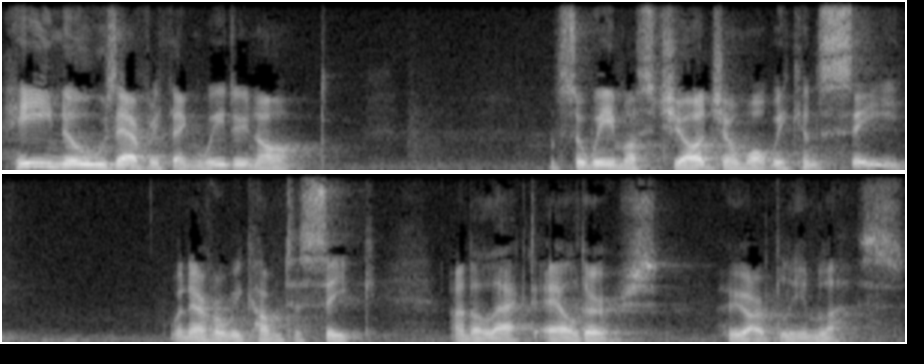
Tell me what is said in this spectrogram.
He knows everything, we do not. And so we must judge on what we can see whenever we come to seek and elect elders who are blameless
